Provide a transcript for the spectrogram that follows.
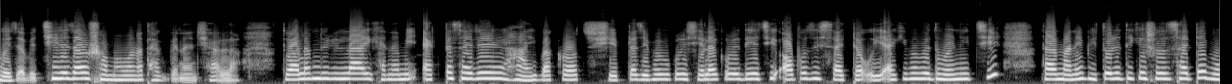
হয়ে যাবে। ছিঁড়ে যাওয়ার সম্ভাবনা থাকবে না ইনশাল্লাহ তো আলহামদুলিল্লাহ, এখানে আমি একটা সাইডের হাই বা ক্রচ শেপটা যেভাবে করে সেলাই করে দিয়েছি অপোজিট সাইডটা ওই একইভাবে ধরে নিচ্ছি। তার মানে ভিতরের দিকে সোজা সাইডটা এবং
